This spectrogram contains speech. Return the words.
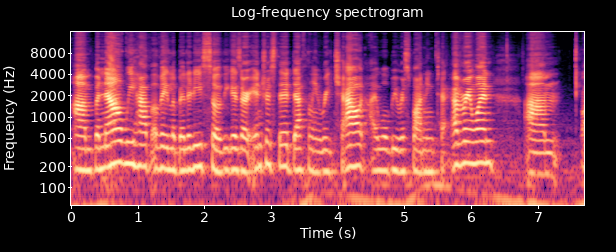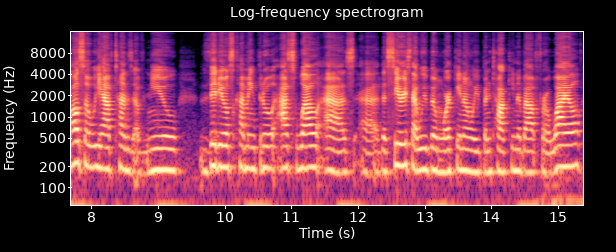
Um, but now we have availability. So if you guys are interested, definitely reach out. I will be responding to everyone. Um, also, we have tons of new videos coming through as well as uh, the series that we've been working on. We've been talking about for a while.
